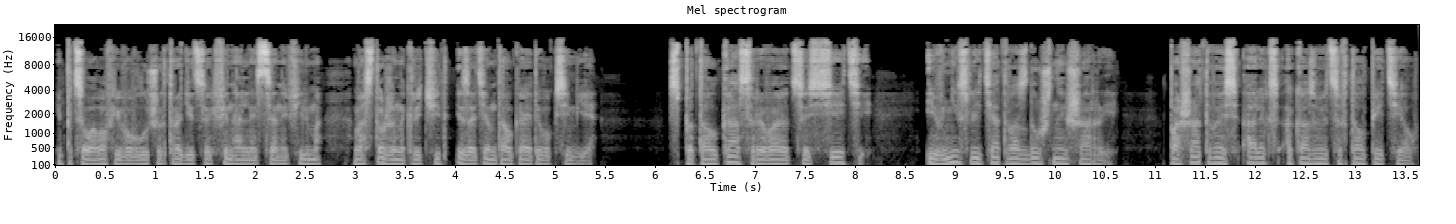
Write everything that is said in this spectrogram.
и, поцеловав его в лучших традициях финальной сцены фильма, восторженно кричит и затем толкает его к семье. С потолка срываются сети, и вниз летят воздушные шары. Пошатываясь, Алекс оказывается в толпе тел.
